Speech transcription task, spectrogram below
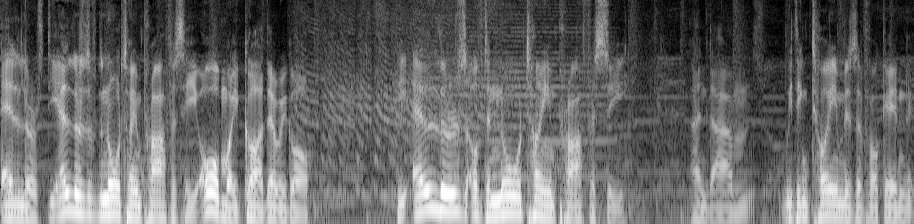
Elders, the elders of the no time prophecy. Oh my god, there we go. The elders of the no time prophecy. And um, we think time is a fucking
